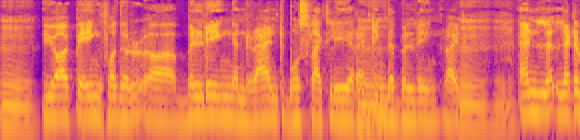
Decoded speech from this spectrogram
you are paying for the uh, building and rent, most likely renting the building, right? And le- little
